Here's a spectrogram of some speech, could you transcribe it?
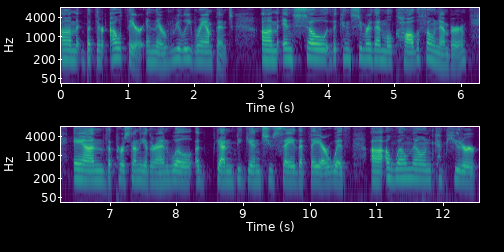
Um, but they're out there and they're really rampant. Um, and so the consumer then will call the phone number, and the person on the other end will again begin to say that they are with uh, a well known computer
